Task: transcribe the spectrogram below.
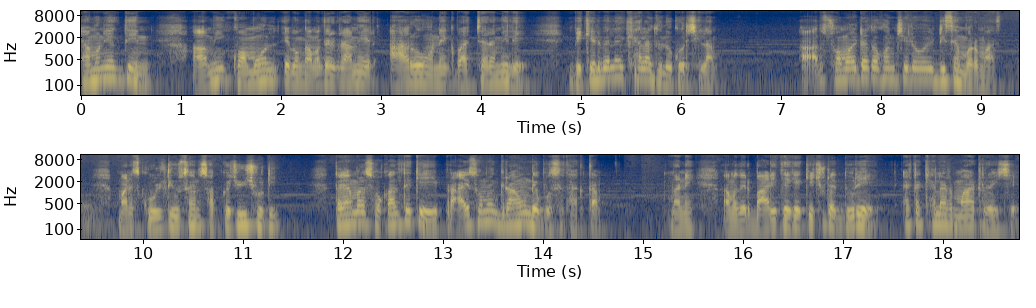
এমনই একদিন আমি, কমল এবং আমাদের গ্রামের আরও অনেক বাচ্চারা মিলে বিকেলবেলায় খেলাধুলো করছিলাম। আর সময়টা তখন ছিল ওই ডিসেম্বর মাস মানে স্কুল টিউশন সব কিছুই ছুটি। তাই আমরা সকাল থেকেই প্রায় সময় গ্রাউন্ডে বসে থাকতাম। মানে আমাদের বাড়ি থেকে কিছুটা দূরে একটা খেলার মাঠ রয়েছে।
